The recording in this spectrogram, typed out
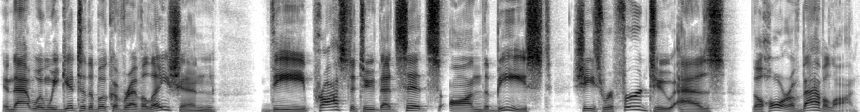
in that when we get to the book of Revelation, the prostitute that sits on the beast, she's referred to as the whore of Babylon.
